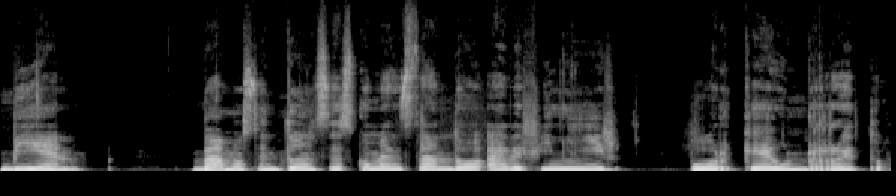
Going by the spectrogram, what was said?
Bien, vamos entonces comenzando a definir por qué un reto.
